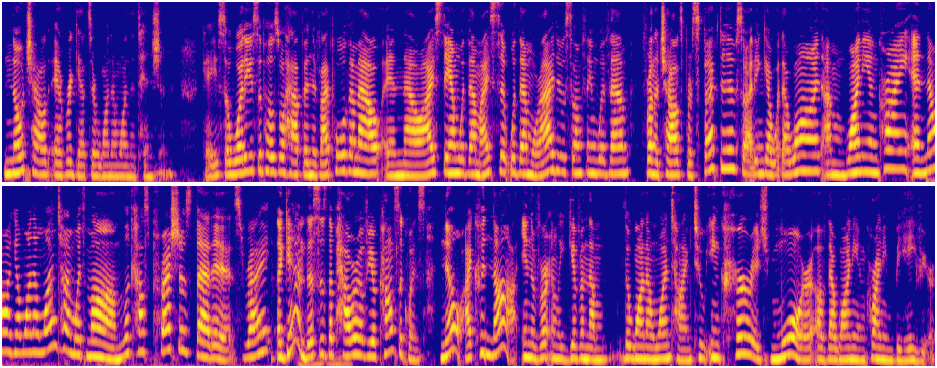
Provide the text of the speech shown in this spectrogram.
no child ever gets their one-on-one attention. Okay, so what do you suppose will happen if I pull them out and now I stand with them, I sit with them, or I do something with them from the child's perspective? So I didn't get what I want, I'm whining and crying, and now I get one on one time with mom. Look how precious that is, right? Again, this is the power of your consequence. No, I could not inadvertently given them the one on one time to encourage more of that whining and crying behavior.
